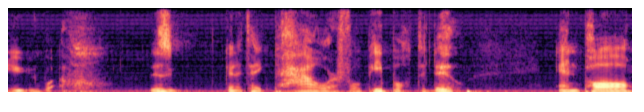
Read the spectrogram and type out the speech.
you, you this is going to take powerful people to do. And Paul,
